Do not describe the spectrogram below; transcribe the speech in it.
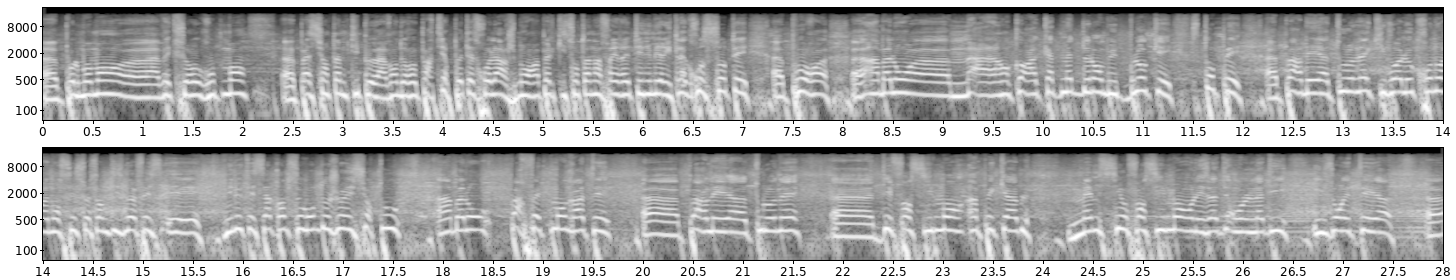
euh, pour le moment, avec ce regroupement, patientent un petit peu avant de repartir peut-être au large. Mais on rappelle qu'ils sont en infériorité numérique. La grosse sautée pour un ballon encore à 4 mètres de l'embut, bloqué, stoppé par les Toulonnais qui voient le chrono annoncé 79 et, et minutes et 50 secondes de jeu et surtout un ballon parfaitement gratté par les Toulonnais, défensivement impeccable, même si offensivement on l'a dit, ils ont été euh, euh,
